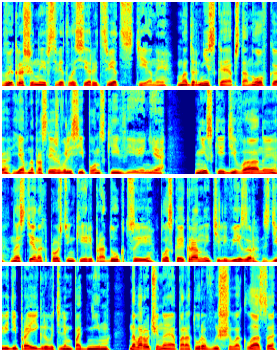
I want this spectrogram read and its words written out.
Выкрашенные в светло-серый цвет стены, модернистская обстановка, явно прослеживались японские веяния. Низкие диваны, на стенах простенькие репродукции, плоскоэкранный телевизор с DVD-проигрывателем под ним, навороченная аппаратура высшего класса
